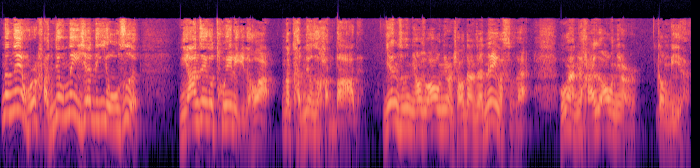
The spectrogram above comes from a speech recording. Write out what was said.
那那会儿肯定内线的优势，你按这个推理的话，那肯定是很大的。因此你要说奥尼尔、乔丹在那个时代，我感觉还是奥尼尔更厉害。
